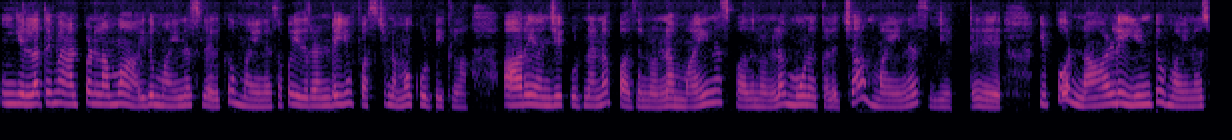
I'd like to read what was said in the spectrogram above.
இங்கே எல்லாத்தையுமே ஆட் பண்ணலாமா? இது மைனஸில் இருக்குது மைனஸ் அப்போ இது ரெண்டையும் ஃபஸ்ட்டு நம்ம கூட்டிக்கலாம். ஆறு அஞ்சு கூட்டினோன்னா பதினொன்று மைனஸ் பதினொன்றில் மூணு கழிச்சா மைனஸ் எட்டு. இப்போது நாலு இன்ட்டு மைனஸ்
